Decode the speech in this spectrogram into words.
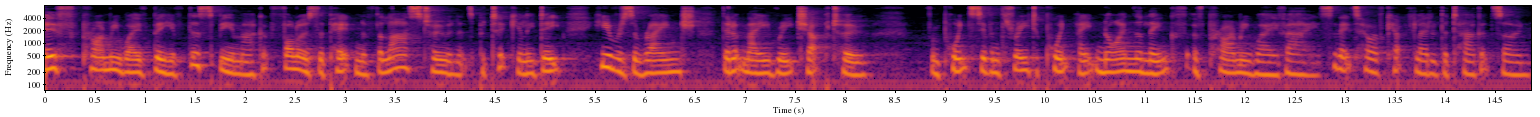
If primary wave B of this bear market follows the pattern of the last two and it's particularly deep, here is a range that it may reach up to from 0.73 to 0.89 the length of primary wave A. So that's how I've calculated the target zone.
